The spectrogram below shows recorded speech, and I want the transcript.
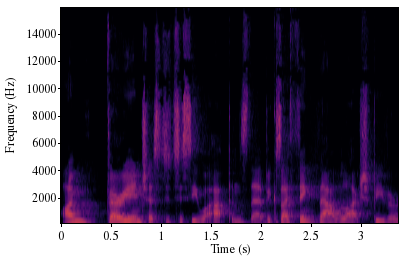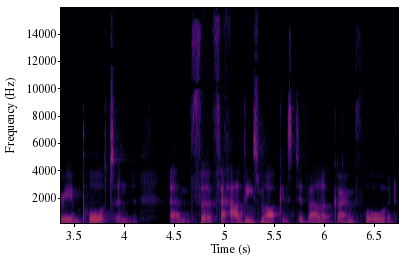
I'm very interested to see what happens there because I think that will actually be very important um, for, for how these markets develop going forward.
